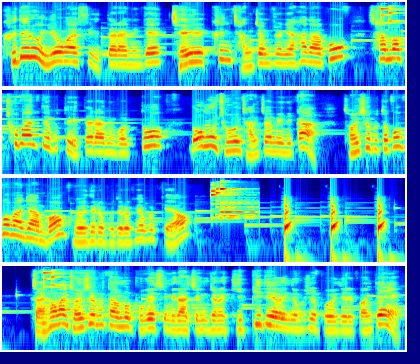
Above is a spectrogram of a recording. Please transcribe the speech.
그대로 이용할 수 있다는 게 제일 큰 장점 중에 하나고 3억 초반대부터 있다는 것도 너무 좋은 장점이니까 전시부터 꼼꼼하게 한번 보여드려 보도록 해볼게요. 자, 현관 전실부터 한번 보겠습니다. 지금 저는 DP 되어 있는 호실 보여드릴 건데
